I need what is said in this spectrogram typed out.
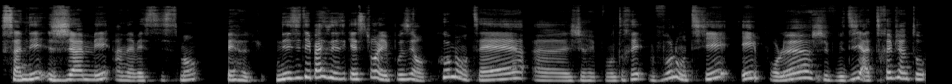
Ça n'est jamais un investissement perdu. N'hésitez pas vous avez des questions à les poser en commentaire, euh, j'y répondrai volontiers et pour l'heure, je vous dis à très bientôt.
